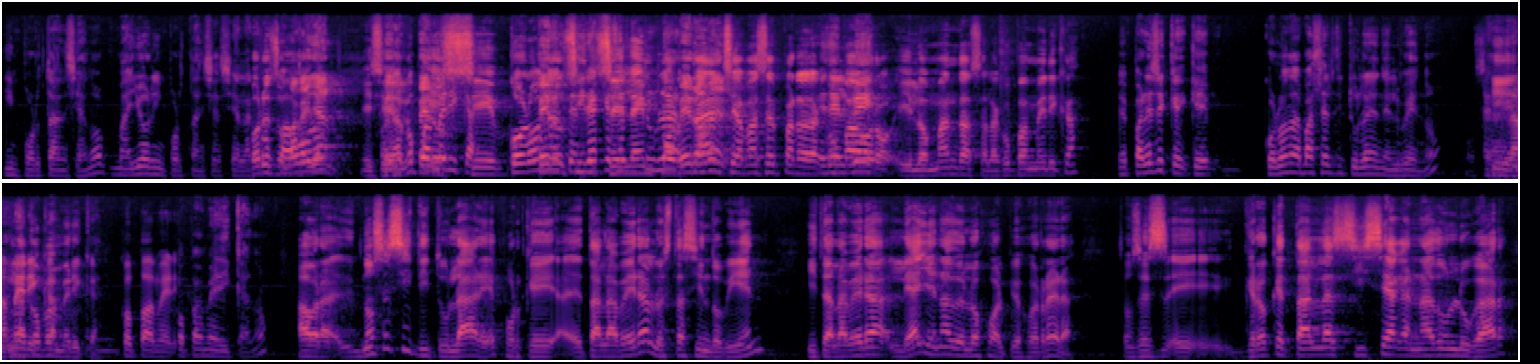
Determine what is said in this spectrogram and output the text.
importancia, ¿no? Mayor importancia, si a la Por Copa eso, Oro Y si- la Copa pero América. si- Corona pero tendría si que Si ser la titular. importancia va a ser para la En Copa. Oro y lo mandas a la Copa América, Me parece que, que Corona va a ser titular en el B, ¿no? O sea, Sí, en la Copa América. Copa América. Copa América, ¿no? Ahora, no sé si titular, ¿eh? porque eh, Talavera lo está haciendo bien y Talavera le ha llenado el ojo al Piojo Herrera. Entonces, eh, creo que Tala sí se ha ganado un lugar,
